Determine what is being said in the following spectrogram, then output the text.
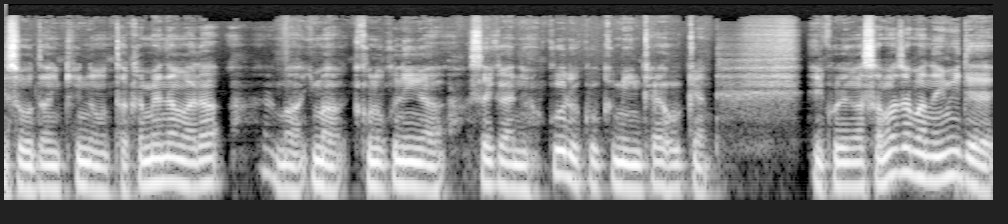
相談機能を高めながら、まあ今、この国が世界に誇る国民皆保険、これが様々な意味で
